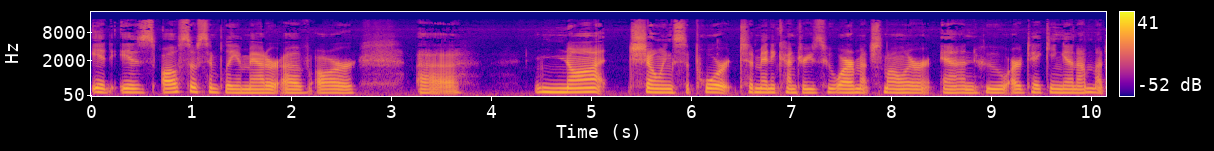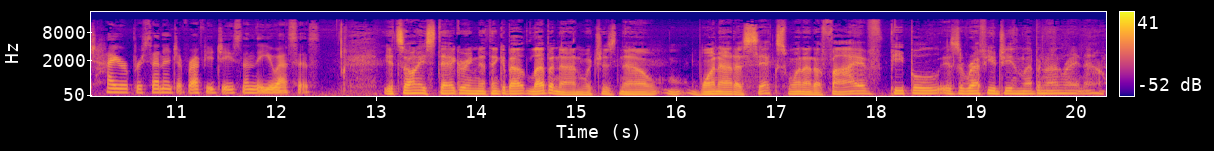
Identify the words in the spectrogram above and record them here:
it is also simply a matter of our uh, not showing support to many countries who are much smaller and who are taking in a much higher percentage of refugees than the U.S. is. It's always staggering to think about Lebanon, which is now one out of six, one out of five people is a refugee in Lebanon right now.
